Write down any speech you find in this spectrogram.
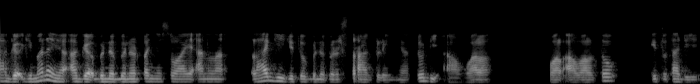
agak gimana ya, agak bener-bener penyesuaian la lagi gitu, bener-bener struggling-nya tuh di awal. Awal-awal tuh itu tadi,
